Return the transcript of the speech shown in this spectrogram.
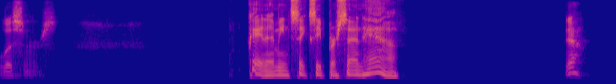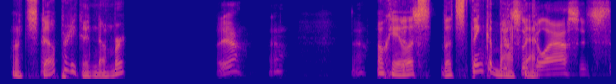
listeners. okay, that means sixty percent have. Yeah. that's still a pretty good number. Yeah. Yeah. yeah. Okay, It's- let's let's think about it's the that. glass. It's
